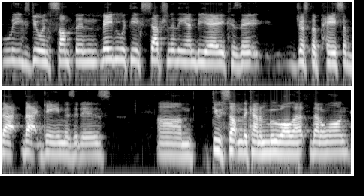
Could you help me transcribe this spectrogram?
leagues doing something, maybe with the exception of the NBA, because they just the pace of that that game as it is, um, do something to kind of move all that that along.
